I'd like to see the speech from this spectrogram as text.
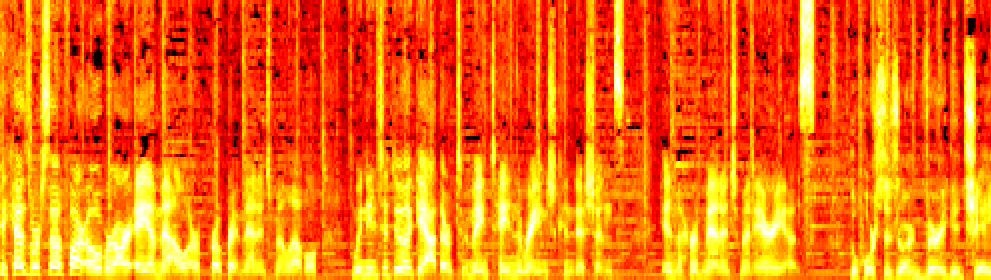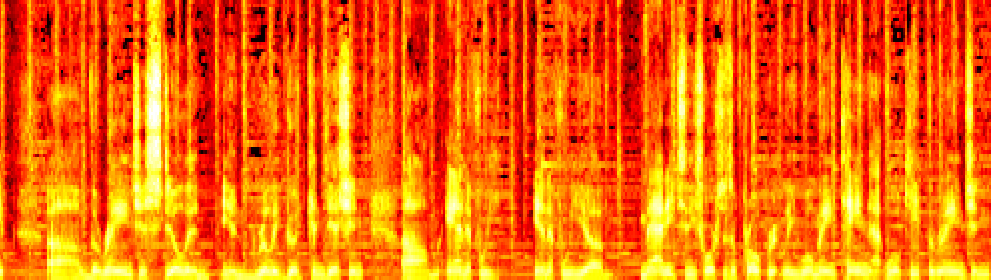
Because we're so far over our AML, or appropriate management level, we need to do a gather to maintain the range conditions in the herd management areas. The horses are in very good shape. Uh, the range is still in, in really good condition. Um, and if we and if we uh, manage these horses appropriately, we'll maintain that. We'll keep the range in,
